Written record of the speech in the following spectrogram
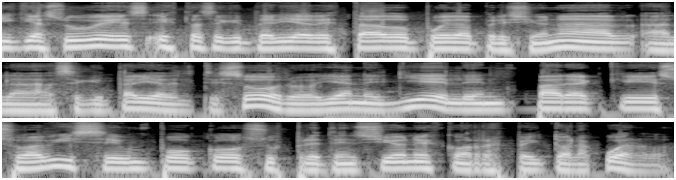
y que a su vez esta Secretaría de Estado pueda presionar a la Secretaria del Tesoro, Janet Yellen, para que suavice un poco sus pretensiones con respecto al acuerdo.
